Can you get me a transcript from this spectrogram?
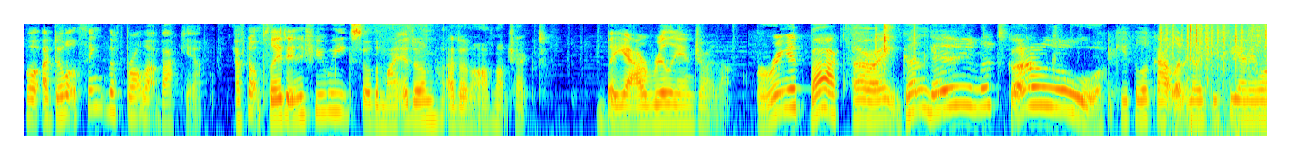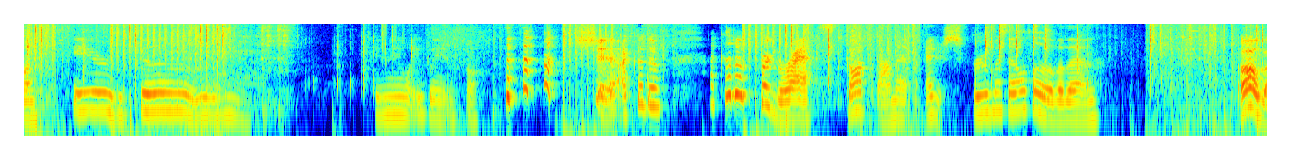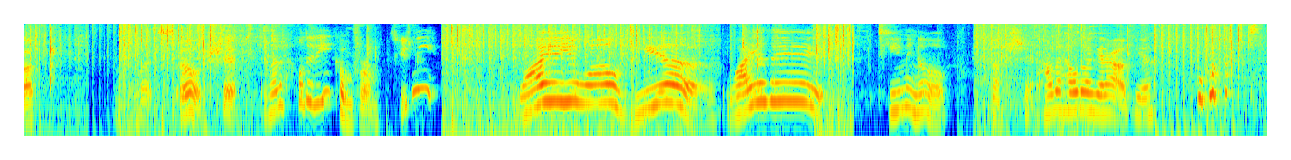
But I don't think they've brought that back yet. I've not played it in a few weeks, so they might have done. I don't know, I've not checked. But yeah, I really enjoy that. Bring it back! Alright, gun game, let's go! Keep a lookout, let me know if you see anyone. Here we go! What are you waiting for? Shit, I could have, I could have progressed. God damn it, I just screwed myself over then. Oh god. Let's, oh shit, where the hell did he come from? Excuse me? Why are you all here? Why are they teaming up? Oh shit, how the hell do I get out of here? what?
